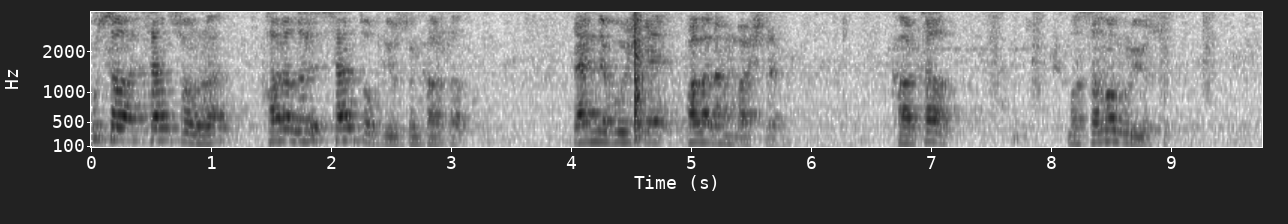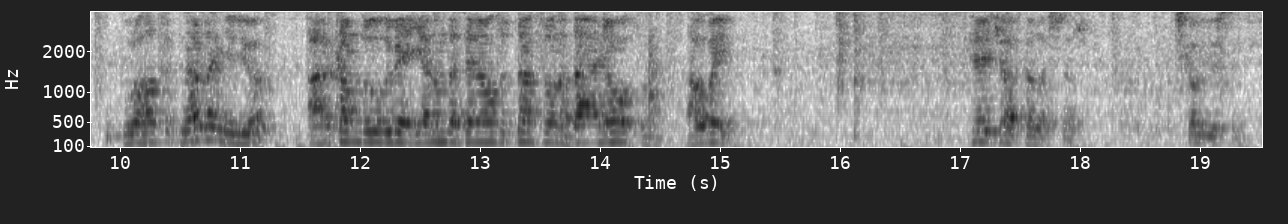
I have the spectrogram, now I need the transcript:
Bu saatten sonra paraları sen topluyorsun Kartal. Ben de bu işe paladan başlarım. Kartal, masama vuruyorsun. Bu rahatlık nereden geliyor? Arkamda Ulu Bey yanımda sen olduktan sonra daha ne olsun albayım. Peki arkadaşlar, çıkabilirsiniz.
